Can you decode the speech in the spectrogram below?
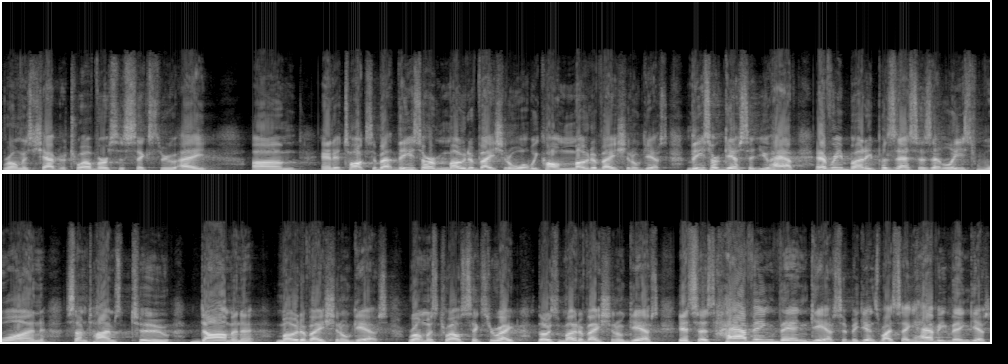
Romans chapter 12, verses 6 through 8 um, and it talks about these are motivational, what we call motivational gifts. These are gifts that you have. Everybody possesses at least one, sometimes two, dominant motivational gifts. Romans 12, 6 through 8. Those motivational gifts, it says, having then gifts. It begins by saying, having then gifts,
